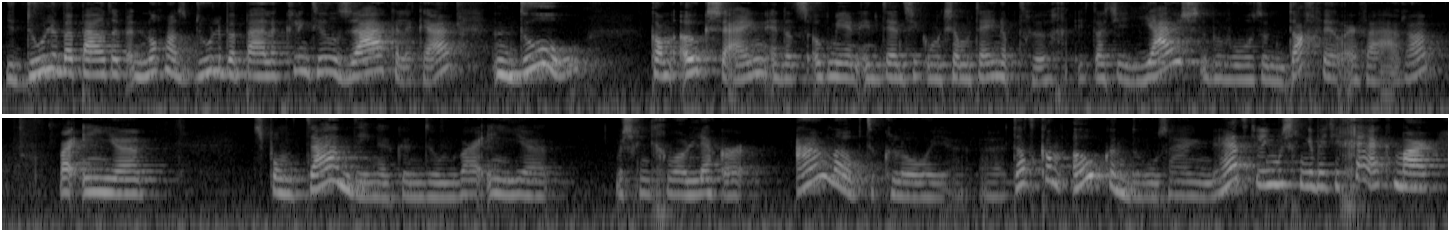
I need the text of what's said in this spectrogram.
je doelen bepaald hebt, en nogmaals, doelen bepalen klinkt heel zakelijk, hè? Een doel kan ook zijn, en dat is ook meer een intentie, kom ik zo meteen op terug, dat je juist bijvoorbeeld een dag wil ervaren waarin je spontaan dingen kunt doen, waarin je misschien gewoon lekker aanloopt te klooien. Uh, dat kan ook een doel zijn. Het klinkt misschien een beetje gek, maar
